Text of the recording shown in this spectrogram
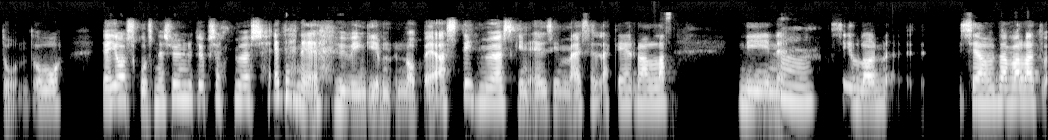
tuntuu. Ja joskus ne synnytykset myös etenee hyvinkin nopeasti, myöskin ensimmäisellä kerralla. Niin mm. silloin se on tavallaan, että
